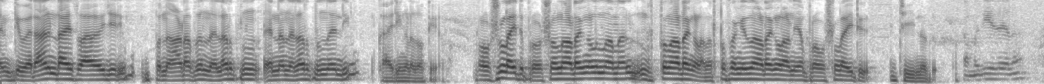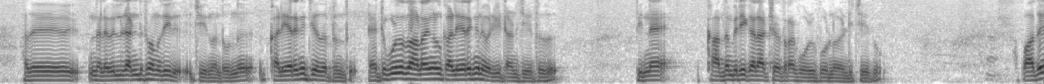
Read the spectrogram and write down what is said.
എനിക്ക് വരാനുണ്ടായ സാഹചര്യം. ഇപ്പോൾ നാടകത്തിൽ നിലനിർത്തുന്ന എന്നെ നിലനിർത്തുന്നതിന്റെയും കാര്യങ്ങൾ അതൊക്കെയാണ് പ്രൊഫഷണലായിട്ട് പ്രൊഫഷണൽ നാടകങ്ങൾ എന്ന് പറഞ്ഞാൽ നൃത്ത നാടകങ്ങളാണ്. നൃത്ത സംഗീത നാടകങ്ങളാണ് ഞാൻ പ്രൊഫഷണലായിട്ട് ചെയ്യുന്നത്. അത് നിലവിൽ രണ്ട് സമിതിയിൽ ചെയ്യുന്നുണ്ട്. ഒന്ന് കളിയരങ്ങ് ചെയ്തിട്ടുണ്ട്. ഏറ്റവും കൂടുതൽ നാടകങ്ങൾ കളിയരങ്ങിന് വേണ്ടിയിട്ടാണ് ചെയ്തത്. പിന്നെ കാദംബരി കലാക്ഷേത്ര കോഴിക്കോടിന് വേണ്ടി ചെയ്തു. അപ്പോൾ അത്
